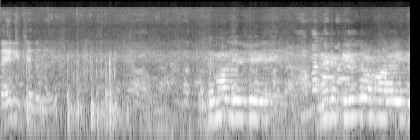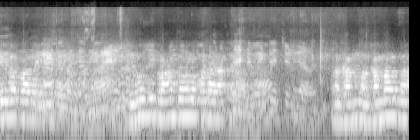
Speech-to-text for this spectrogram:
డైరీ ఇచ్చేది ఉన్నది. ఉద్యమాలు చేసి అనేక కేసుల పాలై జైల పాలై ఈరోజు ఈ ప్రాంతంలో మన కమ్మ కమ్మాల మన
